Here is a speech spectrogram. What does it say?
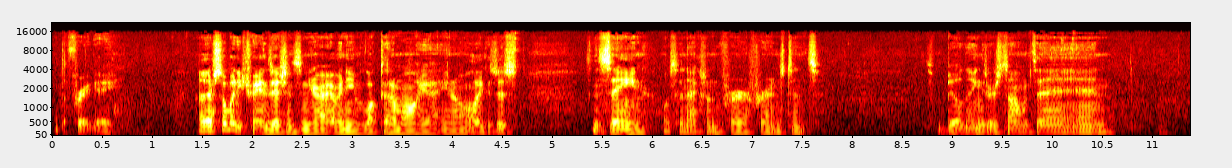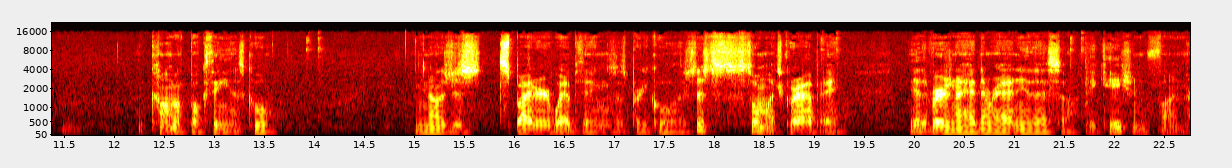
What the frig, eh? Uh, there's so many transitions in here. I haven't even looked at them all yet. You know, like it's just it's insane. What's the next one for, for instance? Some buildings or something. A comic book thing. That's cool. You know, there's just spider web things. That's pretty cool. There's just so much crap, eh? The other version I had never had any of this. So vacation fun.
